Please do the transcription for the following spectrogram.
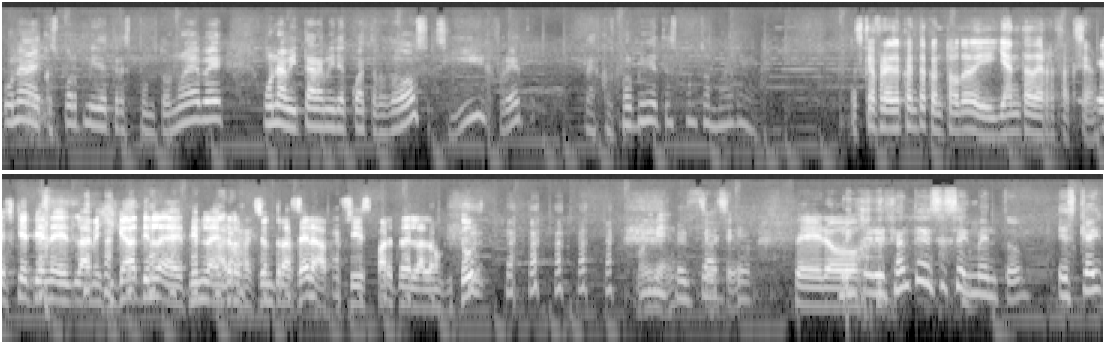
una EcoSport mide 3.9, una Vitara mide 4.2. Sí, Fred, la EcoSport mide 3.9. Es que Fred cuenta con todo y llanta de refacción. Es que tiene, la mexicana tiene la, tiene la refacción trasera, pues sí es parte de la longitud. Muy bien. Exacto. Pero... Lo interesante de ese segmento es que hay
